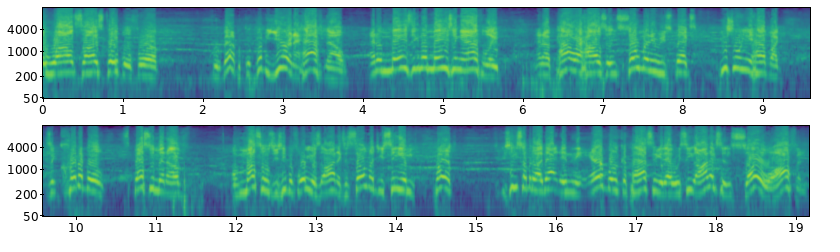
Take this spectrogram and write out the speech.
a wild side staple for a, for about a good year and a half now. An amazing, amazing athlete and a powerhouse in so many respects. Usually when you have like this incredible specimen of, of muscles you see before you is Onyx. It's seldom that you see him a, you see somebody like that in the airborne capacity that we see Onyx in so often.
